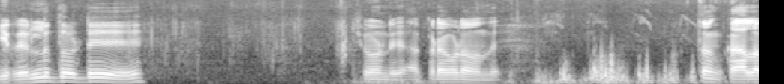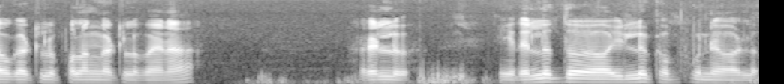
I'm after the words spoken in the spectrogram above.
ఈ రెల్లుతోటి చూడండి అక్కడ కూడా ఉంది. మొత్తం కాలువ గట్లు పొలం గట్ల పైన రెల్లు. ఈ రెల్లుతో ఇల్లు కప్పుకునేవాళ్ళు.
